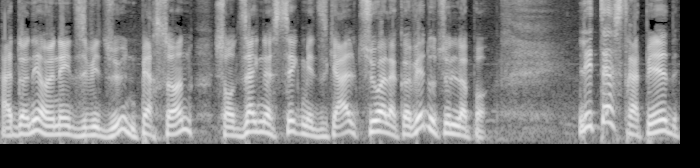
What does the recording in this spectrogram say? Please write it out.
à donner à un individu, une personne, son diagnostic médical. Tu as la COVID ou tu ne l'as pas. Les tests rapides,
